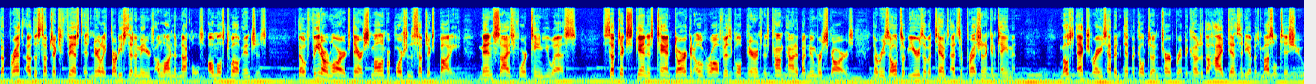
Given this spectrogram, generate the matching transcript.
The breadth of the subject's fist is nearly 30 cm along the knuckles, almost 12 inches. Though feet are large, they are small in proportion to subject's body. Men's size 14 US. Subject's skin is tanned dark and overall physical appearance is compounded by numerous scars, the results of years of attempts at suppression and containment. Most X-rays have been difficult to interpret because of the high density of its muscle tissue,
